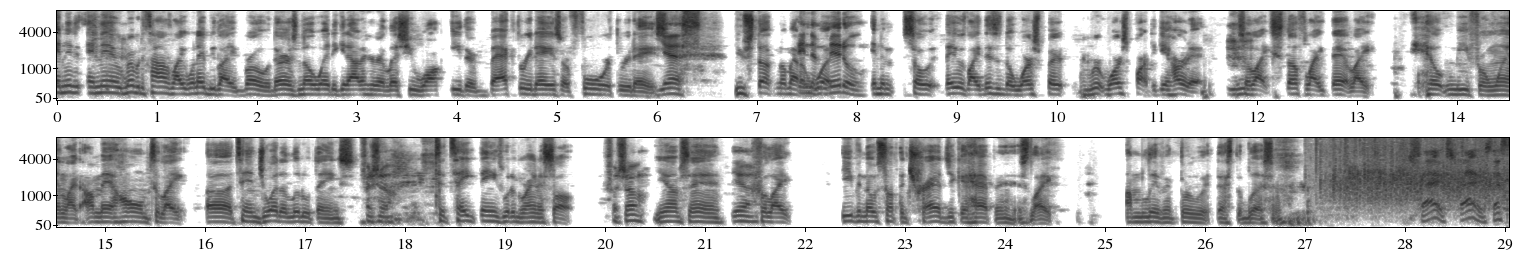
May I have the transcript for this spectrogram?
And then, and then remember the times like when they be like, bro, there's no way to get out of here unless you walk either back three days or forward three days. Yes. You stuck no matter In the what. middle. In the so they was like, this is the worst part, worst part to get hurt at. Mhm. So like stuff like that, like helped me for when like I'm at home to like uh to enjoy the little things, For sure. to take things with a grain of salt. For sure. You know what I'm saying? Yeah. For like, even though something tragic could happen, it's like I'm living through it. That's the blessing. Facts, facts. That's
